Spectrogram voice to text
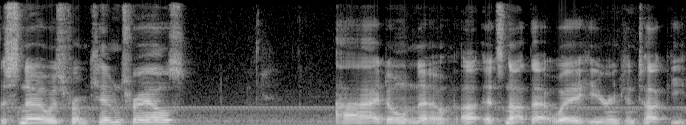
the snow is from chemtrails I don't know. Uh, it's not that way here in Kentucky.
